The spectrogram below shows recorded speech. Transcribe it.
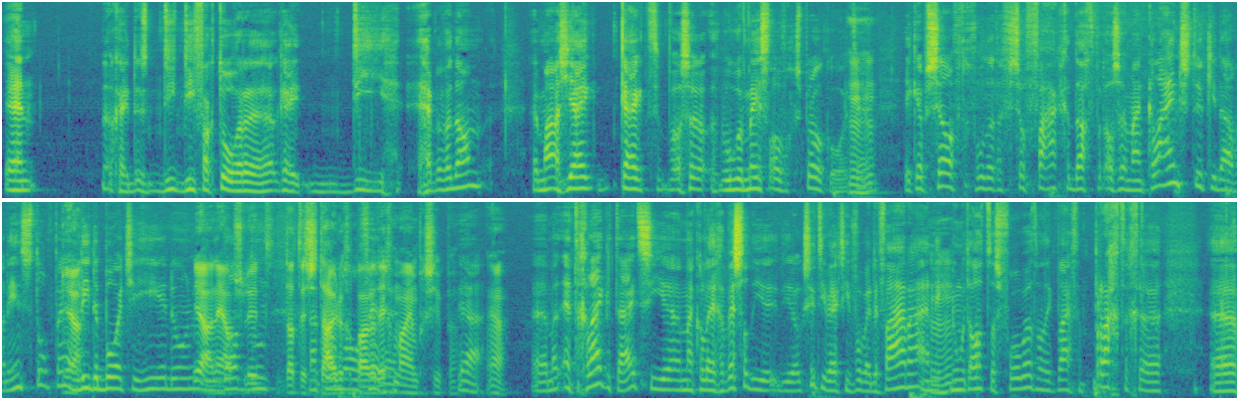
en oké, dus die, die factoren, oké, die hebben we dan. Maar als jij kijkt was er, hoe er meestal over gesproken wordt. Mhm. Ik heb zelf het gevoel dat er zo vaak gedacht wordt... als we maar een klein stukje daarvan instoppen... Ja. een leaderboardje hier doen... Ja, nee, dat absoluut. doen, dat is het huidige paradigma in principe. Ja. Ja. Eh, maar, en tegelijkertijd zie je mijn collega Wessel, die, die er ook zit, die werkt hiervoor bij de VARA. En ik Mhm. noem het altijd als voorbeeld, want ik blijf een prachtige eh, eh,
